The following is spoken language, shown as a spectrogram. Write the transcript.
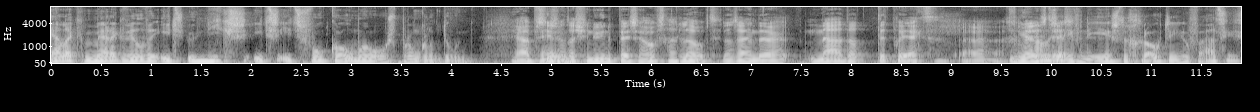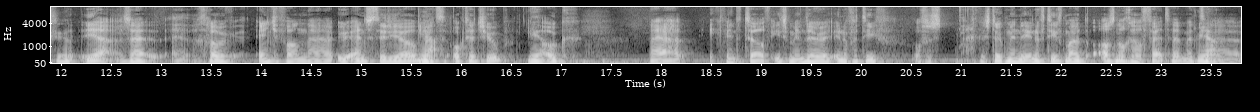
Elk merk wil weer iets unieks, iets, iets volkomen oorspronkelijk doen. Ja, precies. Want als je nu in de PC Hoofdstraat loopt, dan zijn er nadat dit project ja, geweest dat is is. een van de eerste grote innovaties. Ja. Ja, zijn, eh, geloof ik eentje van eh, UN Studio Ja. met Octatube. Ja. Ook, nou ja, ik vind het zelf iets minder innovatief. Of eigenlijk een stuk minder innovatief, maar het- alsnog heel vet. Hè? Met Ja. een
